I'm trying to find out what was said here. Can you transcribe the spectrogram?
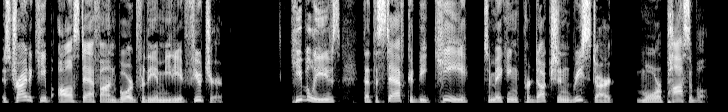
is trying to keep all staff on board for the immediate future. He believes that the staff could be key to making production restart more possible.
